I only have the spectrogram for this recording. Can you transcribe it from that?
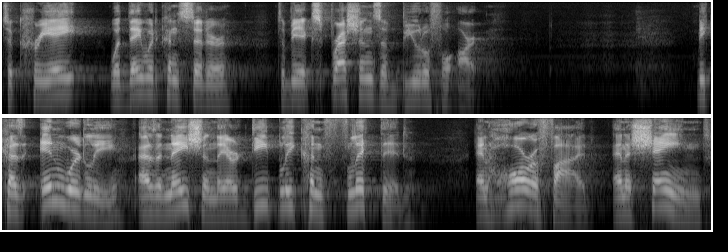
to create what they would consider to be expressions of beautiful art. Because inwardly, as a nation, they are deeply conflicted and horrified and ashamed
